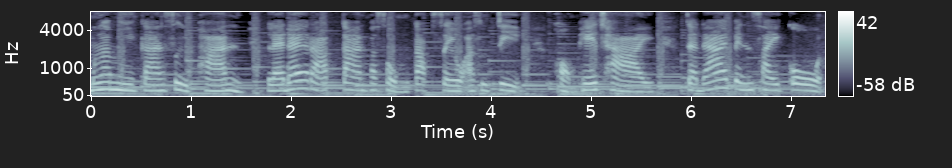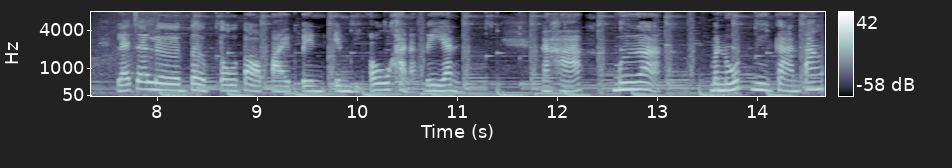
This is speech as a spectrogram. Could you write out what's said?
เมื่อมีการสืบพันธุ์ และได้รับการผสมกับเซลล์อสุจิของเพศชาย จะได้เป็นไซโกตและเจริญเติบโตต่อไปเป็นเอมบิโอค่ะนักเรียนนะคะ เมื่อมนุษย์มีการตั้ง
